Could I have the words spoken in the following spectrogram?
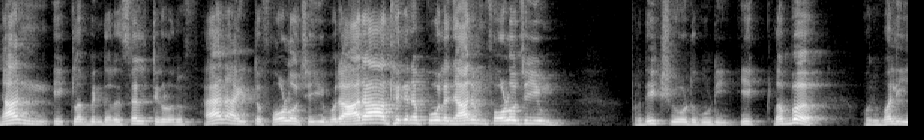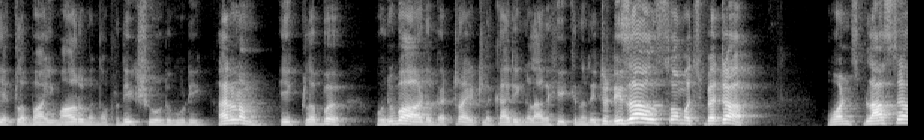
ഞാൻ ഈ ക്ലബിന്റെ റിസൾട്ടുകൾ ഒരു ഫാനായിട്ട് ഫോളോ ചെയ്യും. ഒരു ആരാധകനെ പോലെ ഞാനും ഫോളോ ചെയ്യും. പ്രതീക്ഷയോടുകൂടി ഈ ക്ലബ്ബ് ഒരു വലിയ ക്ലബ്ബായി മാറുമെന്ന പ്രതീക്ഷയോടുകൂടി. കാരണം ഈ ക്ലബ്ബ് ഒരുപാട് ബെറ്റർ ആയിട്ടുള്ള കാര്യങ്ങൾ അർഹിക്കുന്നുണ്ട്. It deserve so much better once blaster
